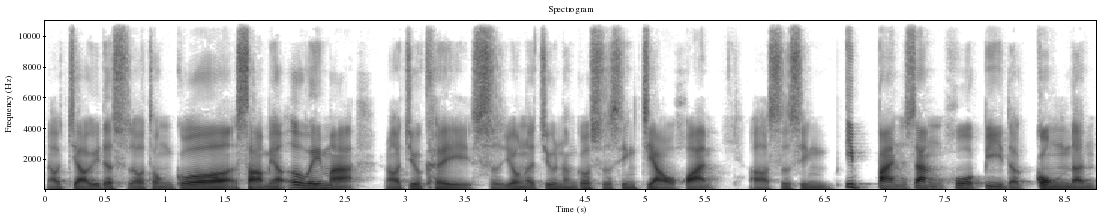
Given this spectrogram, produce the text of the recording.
然后交易的时候通过扫描二维码，然后就可以使用了，就能够实行交换啊，实行一般上货币的功能。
